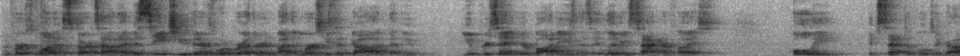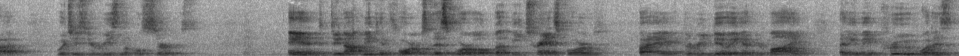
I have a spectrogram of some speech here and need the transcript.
In verse 1, it starts out I beseech you, therefore, brethren, by the mercies of God, that you you present your bodies as a living sacrifice, holy, acceptable to God, which is your reasonable service. And do not be conformed to this world, but be transformed by the renewing of your mind, that you may prove what is,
